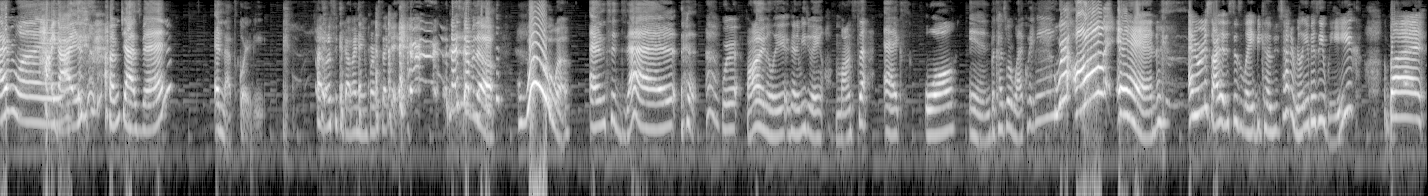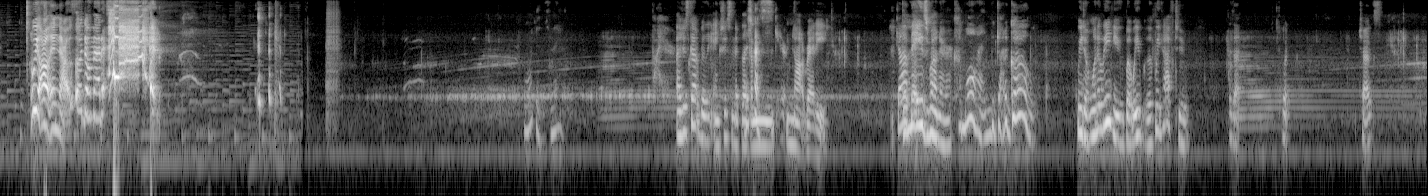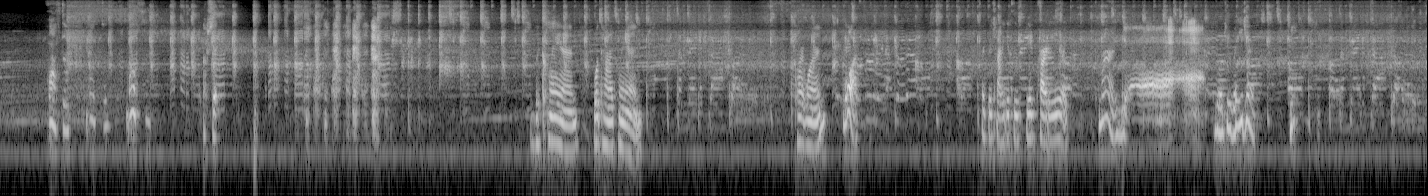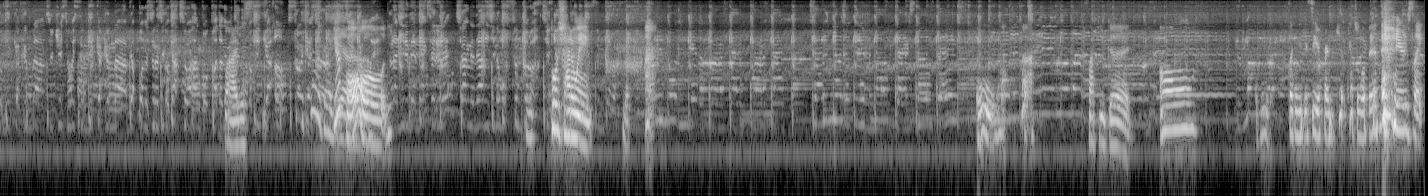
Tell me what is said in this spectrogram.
Hi everyone. Hi guys. I'm Jasmine, and that's Cortney. I honestly forgot my name for a second. nice cover though. Woo! And today we're finally gonna be doing Monsta X All In because we're what, Cortney? We're all in. And we're sorry that this is late because we just had a really busy week. But we all in now, so it don't matter. What is that? Fire. I just got really anxious and I feel I like just I'm not ready. The maze runner. come on, we gotta go. We don't want to leave you, but we will if we have to. Is that what? Drugs? Monster, monster, monster. Oh shit. The clan. What kind of clan? Part one. Lost. Like they're trying to get to this big party. Like, come on. Yeah. Don't you rage rager? Wow, I just It's not a good you're bold. Foreshadowing. Oh. Fuck you good. Oh, It's like when you can see your friend catch a whooping. you're just like.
